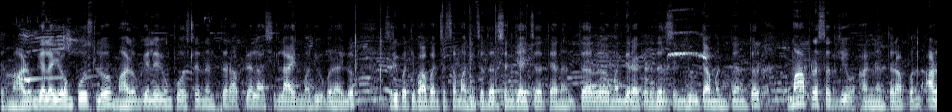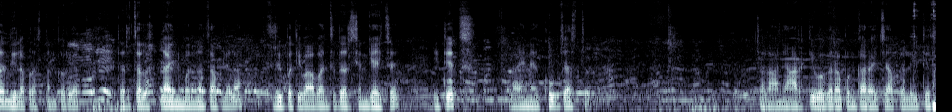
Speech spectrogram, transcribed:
तर म्हाळुंग्याला येऊन पोचलो म्हाळुंग्याला येऊन पोचल्यानंतर आपल्याला अशी लाईनमध्ये उभं राहिलो. श्रीपती बाबांच्या समाधीचं दर्शन घ्यायचं त्यानंतर मंदिराकडे दर्शन घेऊ त्यानंतर महाप्रसाद घेऊ आणि नंतर आपण आळंदीला प्रस्थान करूया तर चला लाईनमधूनच आपल्याला श्रीपती बाबांचं दर्शन घ्यायचं आहे इथेच लाईन आहे खूप जास्त. चला आणि आरती वगैरे पण करायची आपल्याला इथेच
